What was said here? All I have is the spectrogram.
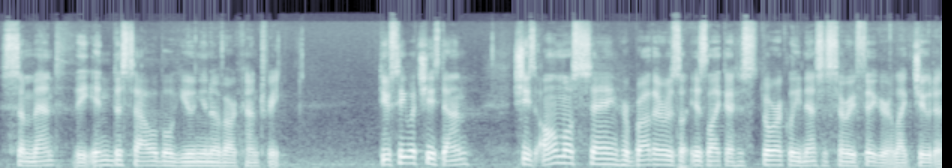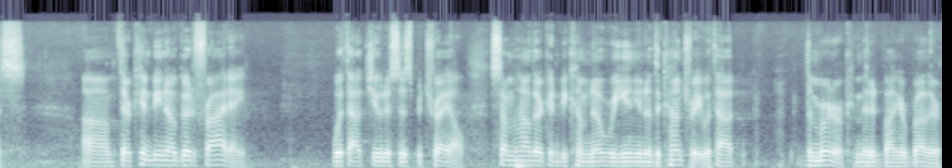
cement the indissoluble union of our country. Do you see what she's done? She's almost saying her brother is, is like a historically necessary figure, like Judas. Um, there can be no Good Friday without Judas's betrayal. Somehow there can become no reunion of the country without the murder committed by your brother.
